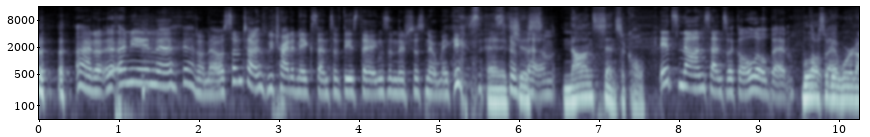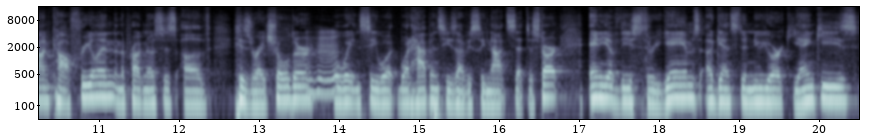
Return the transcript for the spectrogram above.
I don't. I mean, uh, I don't know. Sometimes we try to make sense of these things, and there's just no making sense and it's just them. nonsensical. It's nonsensical a little bit. We'll little also bit. get word on Kyle Freeland and the prognosis of his right shoulder. Mm-hmm. We'll wait and see what what happens. He's obviously not set to start any of these three games against the New York Yankees.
